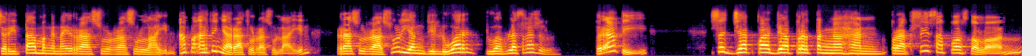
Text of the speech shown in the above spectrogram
cerita mengenai rasul-rasul lain. Apa artinya rasul-rasul lain? rasul-rasul yang di luar 12 rasul. Berarti sejak pada pertengahan praksis apostolon,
